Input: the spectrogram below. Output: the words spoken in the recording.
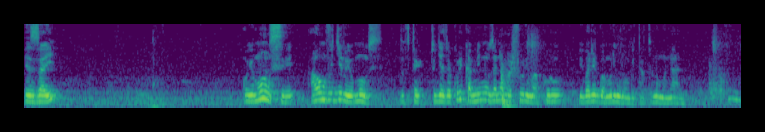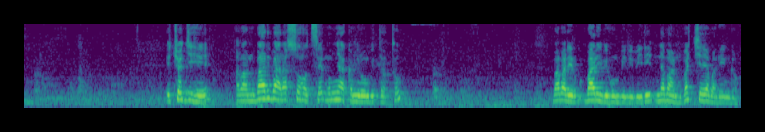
ezayi. Uyu munsi aho mvugira uyu munsi dufite tugeze kuri kaminuza n'amashuri makuru bibarirwa muri mirongo itatu n'umunani. Icyo gihe abantu bari barasohotse mu myaka mirongo itatu bari ibihumbi bibiri n'abantu bakeya barengaho.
